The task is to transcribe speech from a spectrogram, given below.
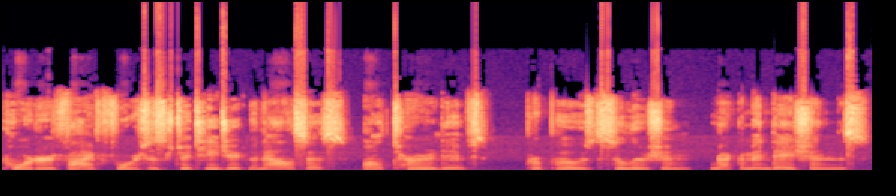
Porter 5 Forces Strategic Analysis, Alternatives, Proposed Solution, Recommendations.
